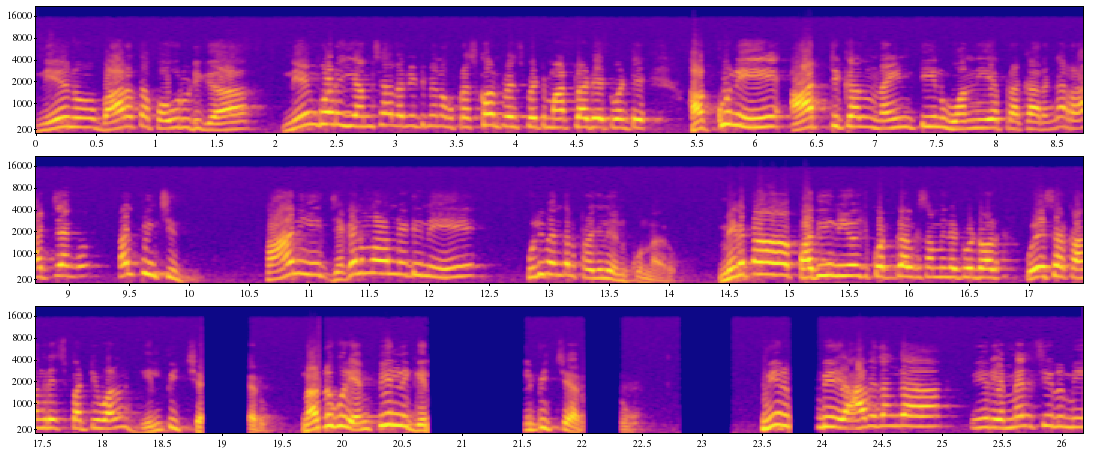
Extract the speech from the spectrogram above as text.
నేను భారత పౌరుడిగా నేను కూడా ఈ అంశాలన్నింటి మీద ఒక ప్రెస్ కాన్ఫరెన్స్ పెట్టి మాట్లాడేటువంటి హక్కుని ఆర్టికల్ నైన్టీన్ వన్ ఏ ప్రకారంగా రాజ్యాంగం కల్పించింది. కానీ జగన్మోహన్ రెడ్డిని పులివెందల ప్రజలు ఎన్నుకున్నారు. మిగతా పది నియోజకవర్గాలకు సంబంధించినటువంటి వాళ్ళు వైఎస్ఆర్ కాంగ్రెస్ పార్టీ వాళ్ళని గెలిపించారు. నలుగురు ఎంపీల్ని గెలిపించారు. మీరు ఆ విధంగా మీరు ఎమ్మెల్సీలు మీ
